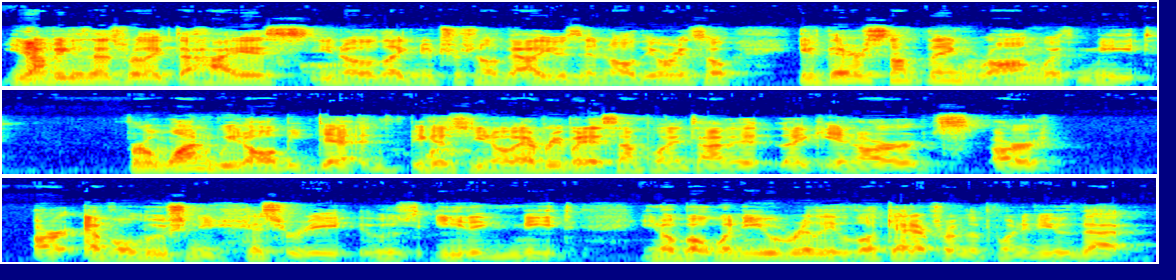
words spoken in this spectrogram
you Yeah. know because that's where like the highest you know like nutritional values in all the organs so if there's something wrong with meat for one we'd all be dead because you know everybody at some point in time it, like in our our our evolutionary history it was eating meat you know but when you really look at it from the point of view that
